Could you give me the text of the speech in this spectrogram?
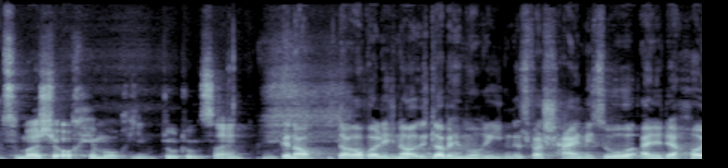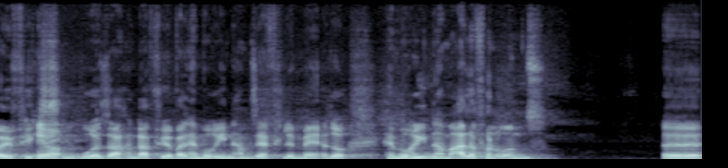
zum Beispiel auch Hämorrhoidenblutung sein. Genau, darauf wollte ich hinaus. Ich glaube, Hämorrhoiden ist wahrscheinlich so eine der häufigsten Ja. Ursachen dafür, weil Hämorrhoiden haben sehr viele Menschen, also Hämorrhoiden haben alle von uns, äh,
